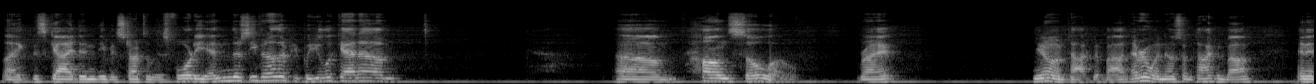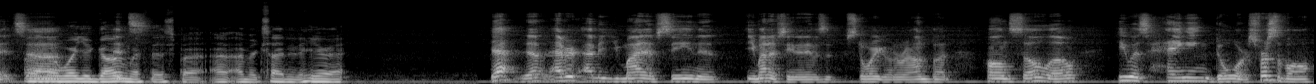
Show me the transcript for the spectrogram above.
like this guy didn't even start till he was 40, and there's even other people. You look at um, um, Han Solo, right? You know what I'm talking about. Everyone knows what I'm talking about. and it's I don't uh, know where you're going with this, but I, I'm excited to hear it. Yeah, yeah. Every, I mean, you might have seen it. You might have seen it. It was a story going around. But Han Solo, he was hanging doors. First of all,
